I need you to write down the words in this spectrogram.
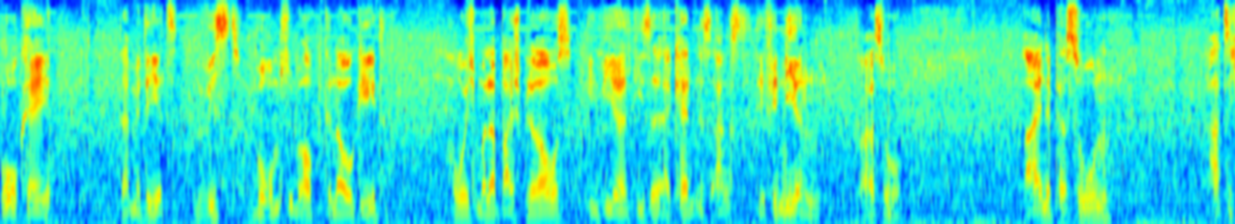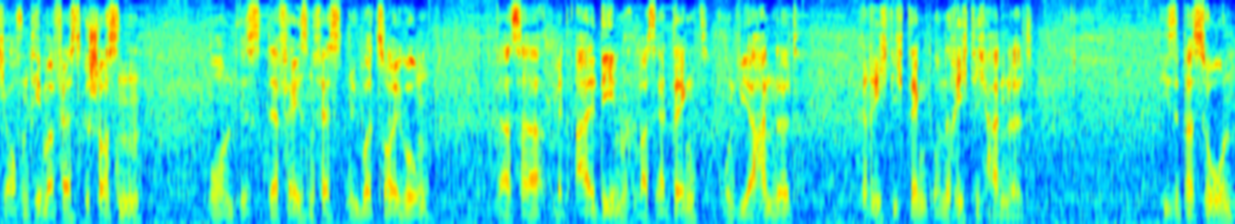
Okay, damit ihr jetzt wisst, worum es überhaupt genau geht, haue ich mal ein Beispiel raus, wie wir diese Erkenntnisangst definieren. Also, eine Person hat sich auf ein Thema festgeschossen und ist der felsenfesten Überzeugung, dass er mit all dem, was er denkt und wie er handelt, richtig denkt und richtig handelt. Diese Person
